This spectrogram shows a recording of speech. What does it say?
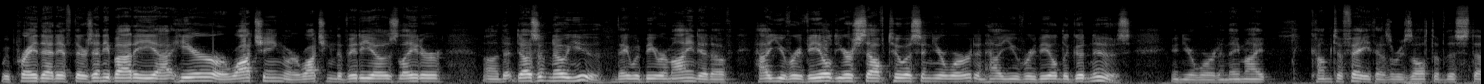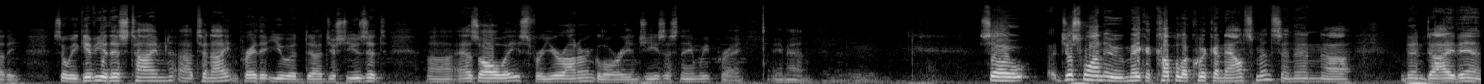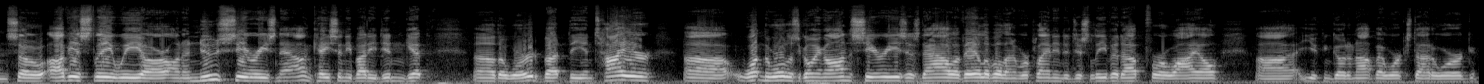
We pray that if there's anybody uh, here or watching or watching the videos later uh, that doesn't know you, they would be reminded of how you've revealed yourself to us in your word and how you've revealed the good news in your word, and they might come to faith as a result of this study. So we give you this time uh, tonight and pray that you would uh, just use it uh, as always for your honor and glory. In Jesus' name we pray. Amen. So just want to make a couple of quick announcements and then uh, then dive in. So obviously we are on a new series now in case anybody didn't get uh, the word, but the entire uh, What in the World is Going On series is now available, and we're planning to just leave it up for a while. Uh, you can go to notbyworks.org.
